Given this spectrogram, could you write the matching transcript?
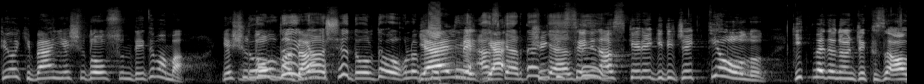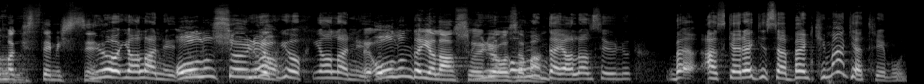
Diyor ki ben yaşı dolsun dedim ama yaşı doldu, dolmadan yaşı doldu oğlum gelme. gitti gel- askerden çünkü geldi. senin askere gidecekti ya oğlun. Gitmeden önce kızı almak istemişsin. Yok yalan ediyor. Oğlun söylüyor. Yok yok yalan ediyor. E, oğlun da yalan söylüyor Yok, o zaman. Oğlum da yalan söylüyor. Ben askere gitse ben kime getireyim onu?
